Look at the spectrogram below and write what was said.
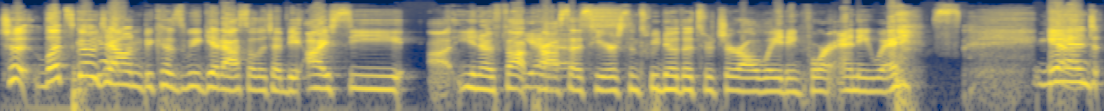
to let's go down because we get asked all the time the IC uh, you know thought Yes. process here since we know that's what you're all waiting for anyways Yeah. and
